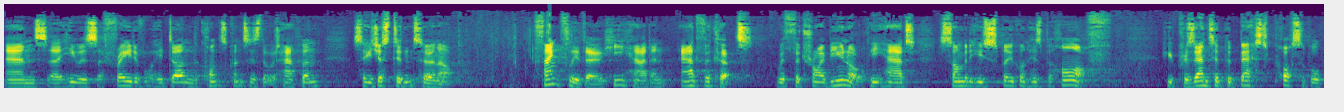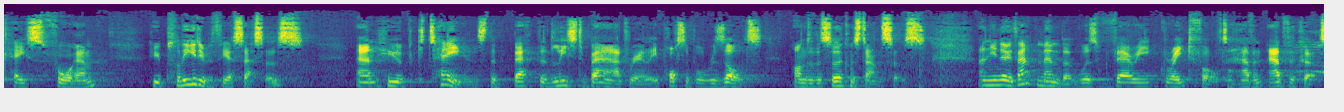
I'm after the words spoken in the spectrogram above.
and uh, he was afraid of what he'd done, the consequences that would happen, so he just didn't turn up. Thankfully, though, he had an advocate with the tribunal. He had somebody who spoke on his behalf, who presented the best possible case for him, who pleaded with the assessors and who obtains the, be- the least bad, really, possible results under the circumstances. And you know, that member was very grateful to have an advocate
